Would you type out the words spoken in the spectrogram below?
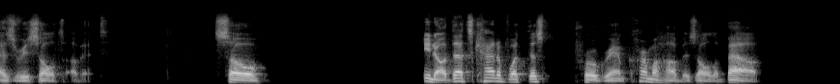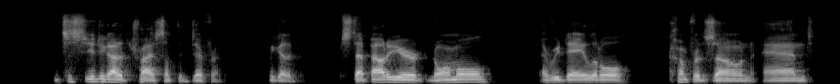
as a result of it. So, you know, that's kind of what this program Karma Hub is all about. Just you got to try something different. You got to step out of your normal, everyday little comfort zone and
